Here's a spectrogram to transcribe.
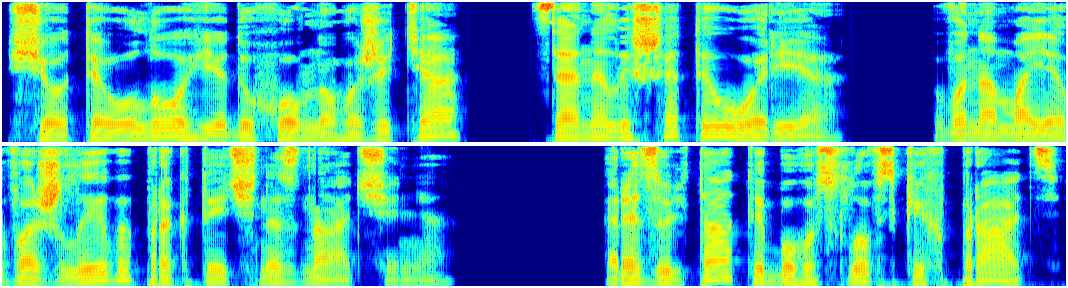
що теологія духовного життя це не лише теорія, вона має важливе практичне значення. Результати богословських праць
